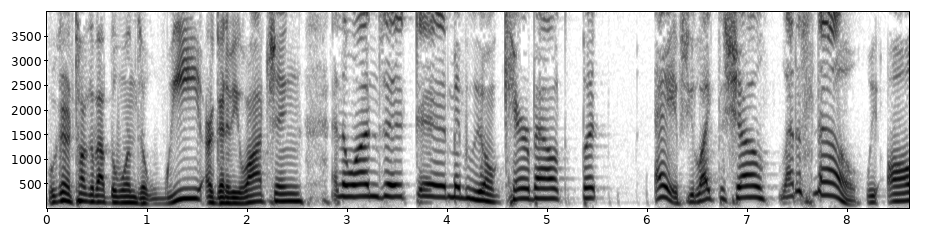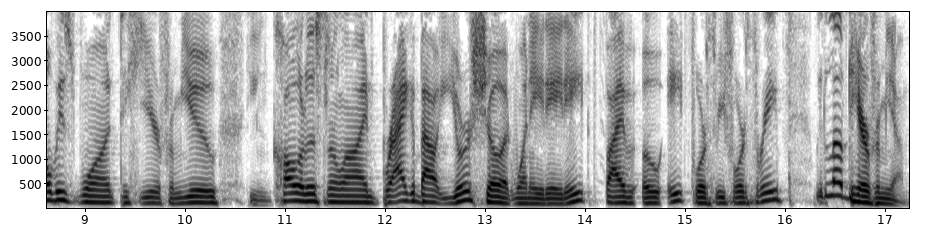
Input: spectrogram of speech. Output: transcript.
We're going to talk about the ones that we are going to be watching and the ones that uh, maybe we don't care about, but hey, if you like the show, let us know. We always want to hear from you. You can call our listener line, brag about your show at 1 508 4343. We'd love to hear from you.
